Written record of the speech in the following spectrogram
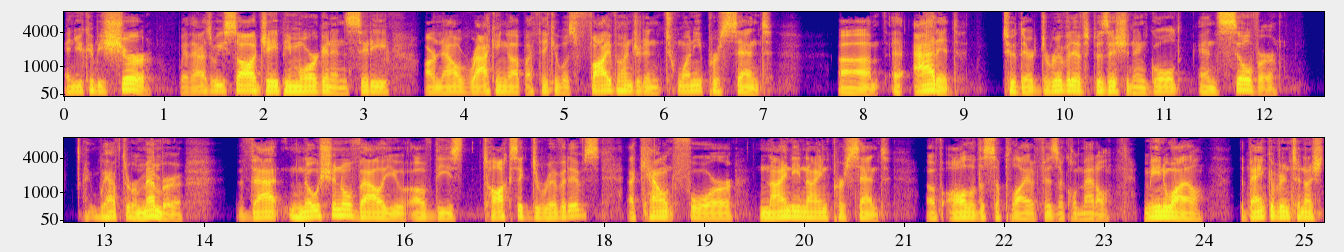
And you can be sure with as we saw JP Morgan and Citi are now racking up, I think it was 520% um, added to their derivatives position in gold and silver. We have to remember that notional value of these toxic derivatives account for 99% of all of the supply of physical metal. Meanwhile, the Bank of Interna-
